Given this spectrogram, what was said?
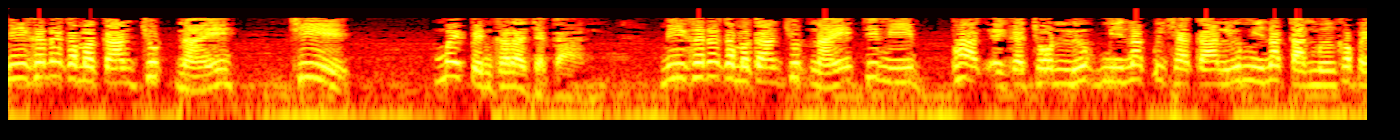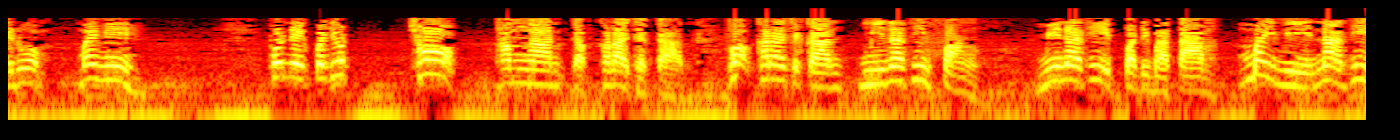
มีคณะกรรมการชุดไหนที่ไม่เป็นข้าราชการ มีคณะกรรมการชุดไหนที่มีภาคเอกชนหรือมีนักวิชาการหรือมีนักการเมืองเข้าไปร่วม ไม่มีพลเอกประยุทธ์ชอบทำงานกับข้าราชการ เพราะข้าราชการมีหน้าที่ฟัง มีหน้าที่ปฏิบัติตาม ไม่มีหน้าที่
